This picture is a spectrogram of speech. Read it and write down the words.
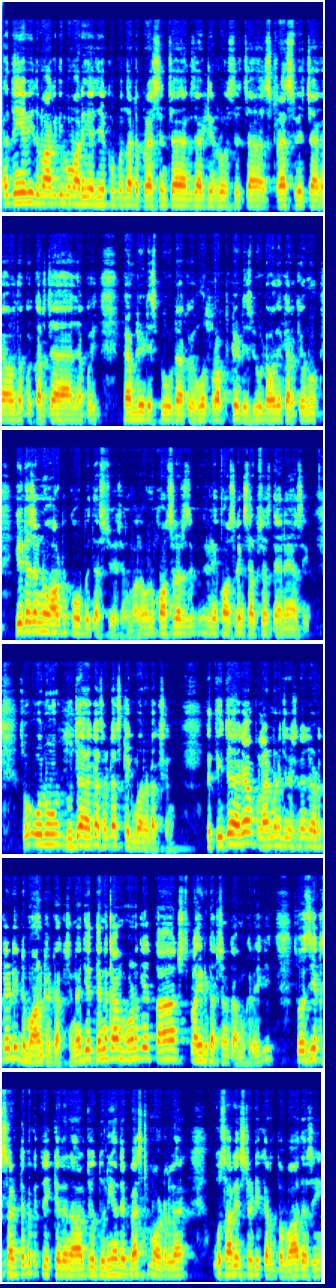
ਇੱਦਾਂ ਹੀ ਇਹ ਵੀ ਦਿਮਾਗ ਦੀ ਬਿਮਾਰੀ ਹੈ ਜੇ ਕੋਈ ਬੰਦਾ ਡਿਪਰੈਸ਼ਨ 'ਚ ਹੈ ਐਂਗਜ਼ਾਇਟੀ ਨਰੋਸਿਸ 'ਚ ਹੈ ਸਟ੍ਰੈਸ ਵਿੱਚ ਹੈਗਾ, ਉਹਦਾ ਕੋਈ ਕਰਜ਼ਾ ਹੈ ਜਾਂ ਕੋਈ ਫੈਮਿਲੀ ਡਿਸਪਿਊਟ ਹੈ, ਕੋਈ ਹੋਰ ਪ੍ਰੋਪਰਟੀ ਡਿਸਪਿਊਟ ਹੈ, ਉਹਦੇ ਕਰਕੇ ਉਹਨੂੰ ਹੀ doesn't know how to cope with the situation ਮਤਲਬ ਉਹਨੂੰ ਕਾਉਂਸਲਰਸ ਜਿਹੜੇ ਕਾਉਂਸਲਿੰਗ ਸਰਵਿਸਿਜ਼ ਦੇ ਰਹੇ ਹਾਂ ਅਸੀਂ ਸੋ ਉਹਨੂੰ ਦੂਜਾ ਹੈਗਾ ਸਾਡਾ ਸਟਿਗਮਾ ਰਿਡਕਸ਼ਨ ਤੇ ਤੀਜਾ ਹੈਗਾ EMPLOYMENT ਜਨਰੇਸ਼ਨ ਨਾਲ ਜੁੜ ਕੇ ਜਿਹੜੀ ਡਿਮਾਂਡ ਰਿਡਕਸ਼ਨ ਹੈ। ਜੇ ਤਿੰਨ ਕੰਮ ਹੋਣਗੇ, ਤਾਂ ਸਪਲਾਈ ਰਿਡਕਸ਼ਨ ਕੰਮ ਕਰੇਗੀ। ਸੋ ਅਸੀਂ ਇੱਕ ਸਾਇੰਟੀਫਿਕ ਤਰੀਕੇ ਦੇ ਨਾਲ ਜੋ ਦੁਨੀਆ ਦੇ ਬੈਸਟ ਮਾਡਲ ਹੈ, ਉਹ ਸਾਰੇ ਸਟੱਡੀ ਕਰਨ ਤੋਂ ਬਾਅਦ ਅਸੀਂ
